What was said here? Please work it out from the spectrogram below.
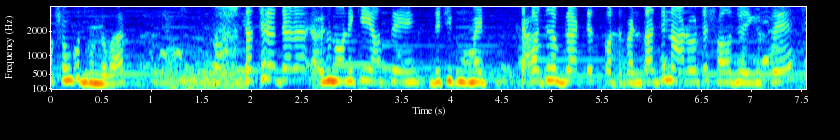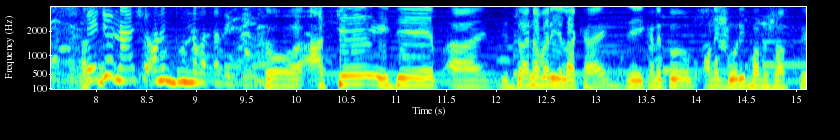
অসংখ্য ধন্যবাদ। তাছাড়া যারা এখন অনেকেই আছে যে ঠিক মানে টাকার জন্য ব্লাড টেস্ট করতে পারেন তার জন্য আরও এটা সহজ হয়ে গেছে। তো এই জন্য অনেক ধন্যবাদ তাদেরকে। তো আজকে এই যে জয়নাবাড়ি এলাকায় যে এখানে তো অনেক গরিব মানুষ আছে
